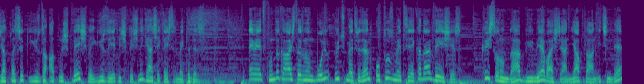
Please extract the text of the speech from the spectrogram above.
yaklaşık %65 ve %75'ini gerçekleştirmektedir. Evet fındık ağaçlarının boyu 3 metreden 30 metreye kadar değişir. Kış sonunda büyümeye başlayan yaprağın içinde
